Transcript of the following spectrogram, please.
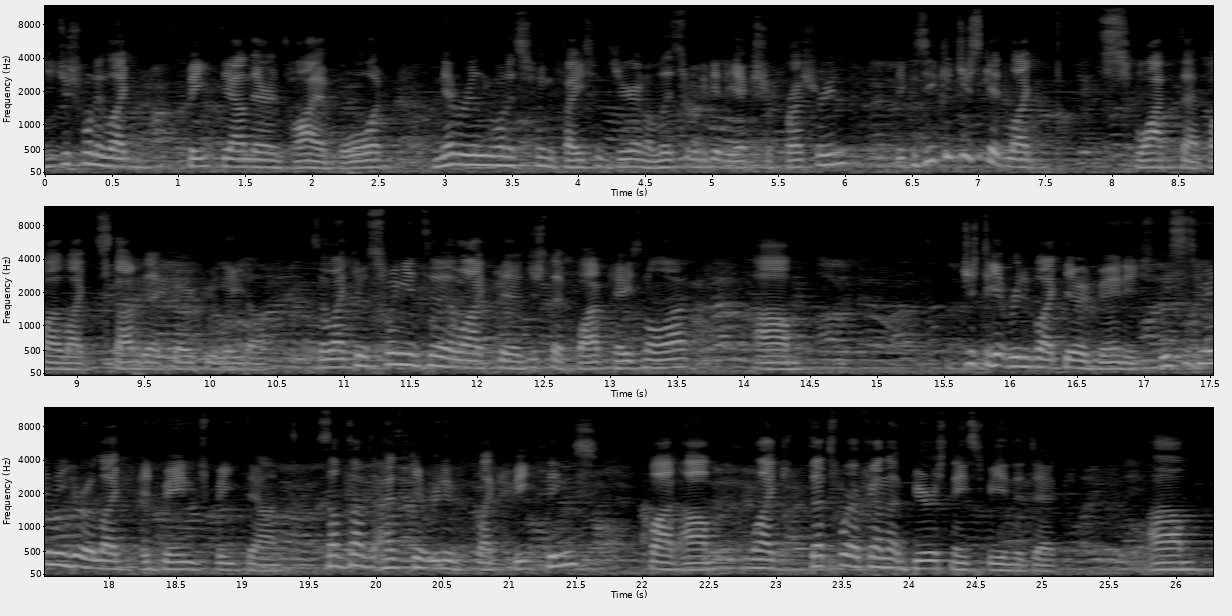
you just want to like beat down their entire board. You never really want to swing face with Jiren unless you want to get the extra pressure in, because you can just get like swiped at by like starter deck Goku leader. So like you'll swing into like their just their 5Ks and all that. Um, just to get rid of like their advantage. This is mainly your like advantage beatdown. Sometimes it has to get rid of like big things, but um, like that's where I found that Beerus needs to be in the deck. Um,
